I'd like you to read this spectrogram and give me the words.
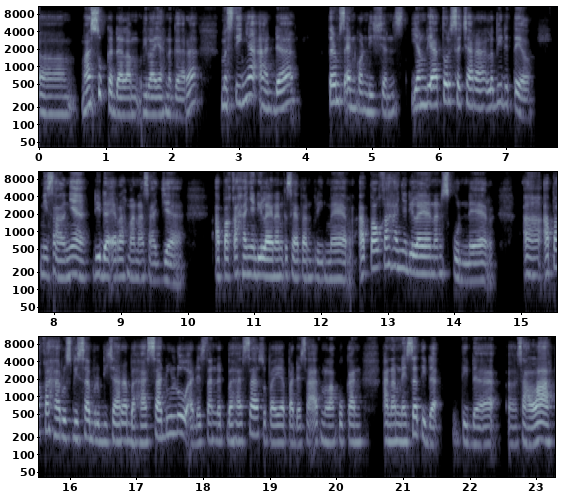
um, masuk ke dalam wilayah negara, mestinya ada terms and conditions yang diatur secara lebih detail. Misalnya di daerah mana saja, apakah hanya di layanan kesehatan primer, ataukah hanya di layanan sekunder, uh, apakah harus bisa berbicara bahasa dulu, ada standar bahasa supaya pada saat melakukan anamnesa tidak tidak uh, salah.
